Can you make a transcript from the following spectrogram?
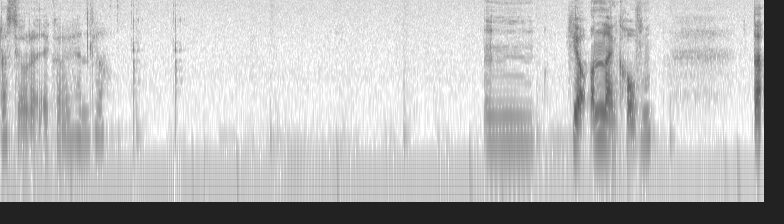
Das hier oder LKW-Händler? Hm, hier online kaufen. Das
